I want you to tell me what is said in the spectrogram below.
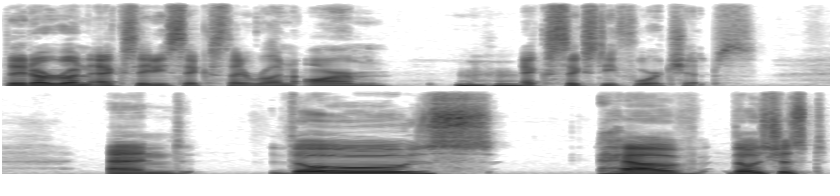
They don't run x86, they run ARM Mm-hmm. x64 chips. And those have those just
